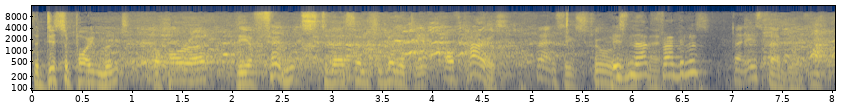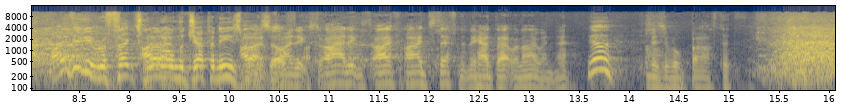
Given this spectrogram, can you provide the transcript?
the disappointment, the horror, the offense to their sensibility of Paris. That's extraordinary. Isn't that isn't fabulous? That is fabulous. I think it reflects I well on the Japanese I don't myself. find it. I had. Ex- I, I definitely had that when I went there. Yeah. Miserable bastard.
